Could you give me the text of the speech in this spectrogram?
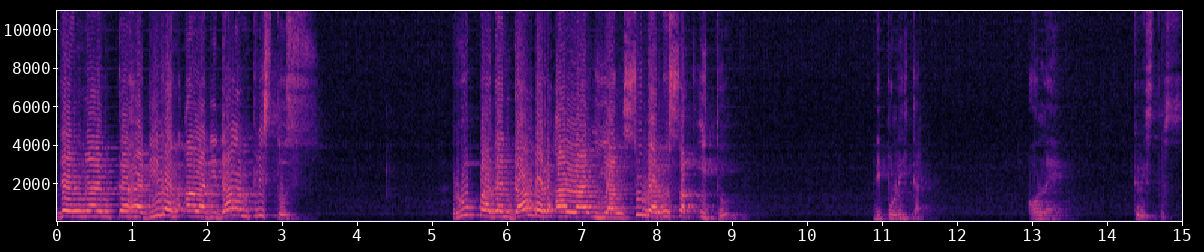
dengan kehadiran Allah di dalam Kristus rupa dan gambar Allah yang sudah rusak itu dipulihkan oleh Kristus.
